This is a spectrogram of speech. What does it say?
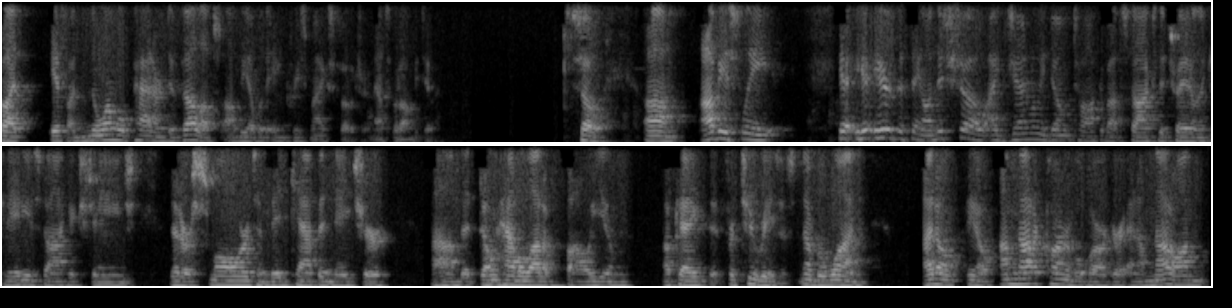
But if a normal pattern develops, I'll be able to increase my exposure. And that's what I'll be doing. So um, obviously, here's the thing. On this show, I generally don't talk about stocks that trade on the Canadian Stock Exchange that are smaller to mid-cap in nature, um, that don't have a lot of volume, okay, for two reasons. Number one, I don't, you know, I'm not a carnival barker and I'm not on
